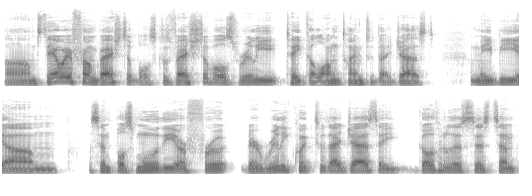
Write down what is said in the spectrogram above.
Um, stay away from vegetables because vegetables really take a long time to digest. Maybe um, a simple smoothie or fruit. They're really quick to digest. They go through the system.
